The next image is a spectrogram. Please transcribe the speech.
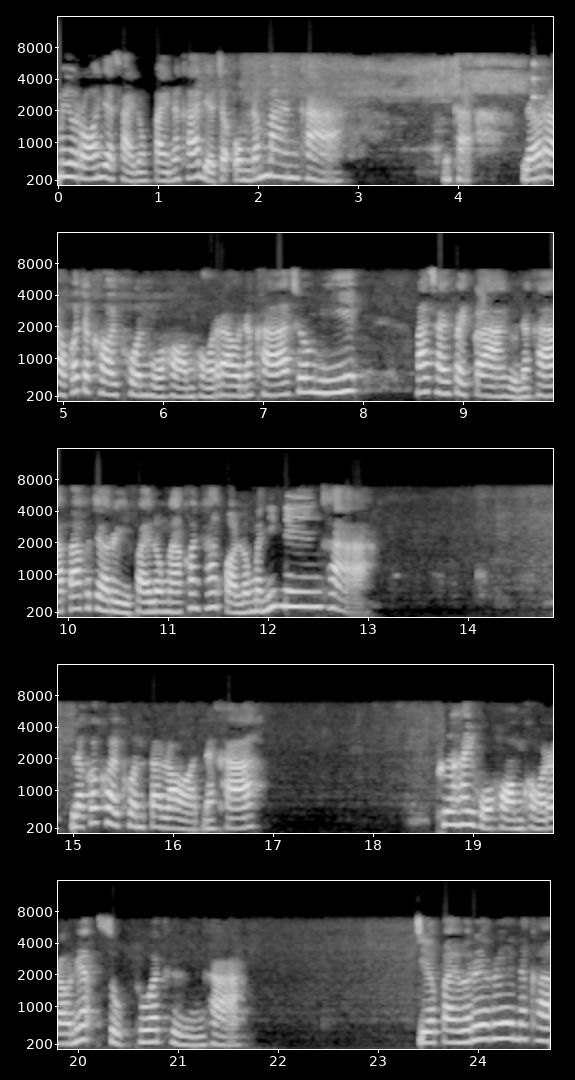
ไม่ร้อนอย่าใส่ลงไปนะคะ เดี๋ยวจะอมน้ำมันค่ะนี่ค่ะ แล้วเราก็จะคอยคนหัวหอมของเรานะคะ ช่วงนี้ป้าใช้ไฟกลางอยู่นะคะ ป้าก็จะรีไฟลงมาค่อนข้างอ่อนลงมานิดนึงค่ะ แล้วก็คอยคนตลอดนะคะ เพื่อให้หัวหอมของเราเนี่ยสุกทั่วถึงค่ะ เจียวไปเรื่อยๆนะคะ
